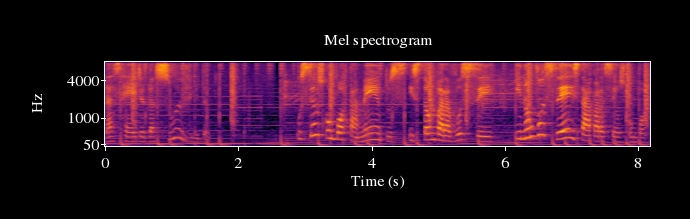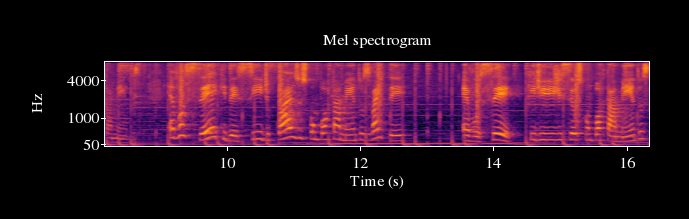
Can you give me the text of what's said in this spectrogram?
das rédeas da sua vida. Os seus comportamentos estão para você e não você está para seus comportamentos. É você que decide quais os comportamentos vai ter. É você que dirige seus comportamentos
